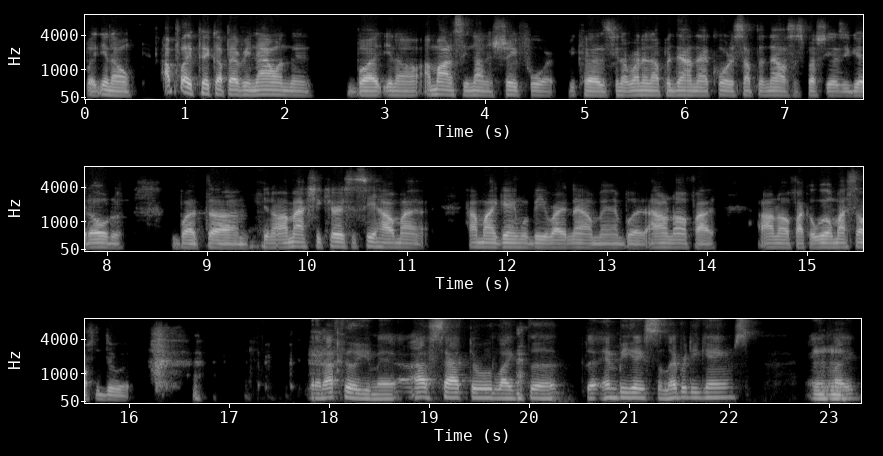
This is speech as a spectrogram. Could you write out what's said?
But you know, I play pickup every now and then but you know i'm honestly not in shape for it because you know running up and down that court is something else especially as you get older but um you know i'm actually curious to see how my how my game would be right now man but i don't know if i i don't know if i could will myself to do it Man, I feel you, man. I've sat through like the the NBA celebrity games, and Mhm. like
